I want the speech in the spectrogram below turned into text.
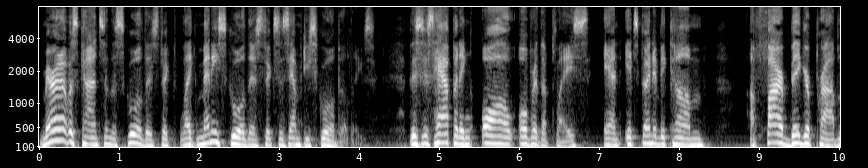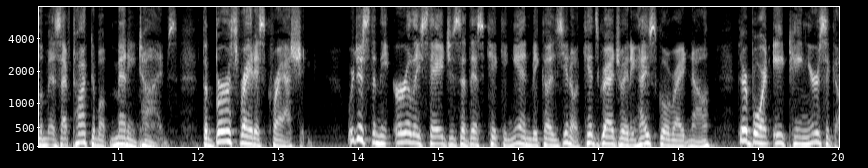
Marinette, Wisconsin, the school district, like many school districts, is empty school buildings. This is happening all over the place, and it's going to become a far bigger problem, as I've talked about many times. The birth rate is crashing. We're just in the early stages of this kicking in because, you know, kids graduating high school right now, they're born 18 years ago.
